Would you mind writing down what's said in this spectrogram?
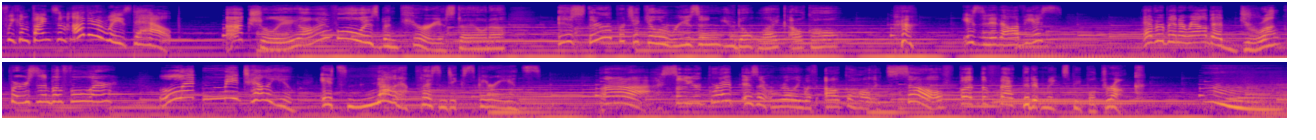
if we can find some other ways to help. Actually, I've always been curious, Diona. Is there a particular reason you don't like alcohol? Isn't it obvious? Ever been around a drunk person before? Let me tell you, it's not a pleasant experience. Ah, so your gripe isn't really with alcohol itself, but the fact that it makes people drunk. Hmm.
